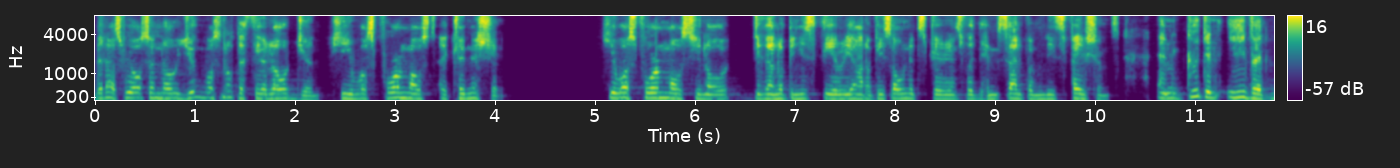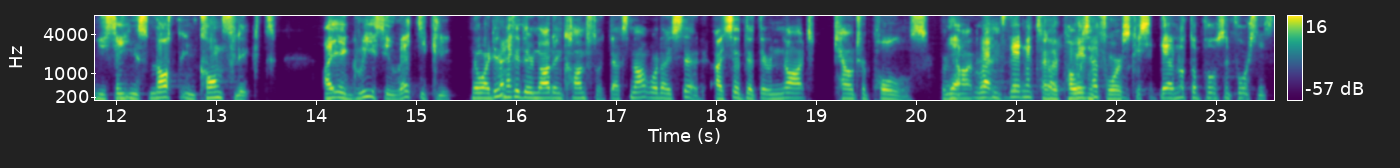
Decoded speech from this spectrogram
But as we also know, Jung was not a theologian; he was foremost a clinician. He was foremost, you know, developing his theory out of his own experience with himself and his patients. And good and evil, you say, is not in conflict. I agree theoretically. No, I didn't Right. say they're not in conflict. That's not what I said. I said that they're not counterpoles. They're yeah, not right. They're not, they're opposing not- force. okay, They are not opposing forces,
